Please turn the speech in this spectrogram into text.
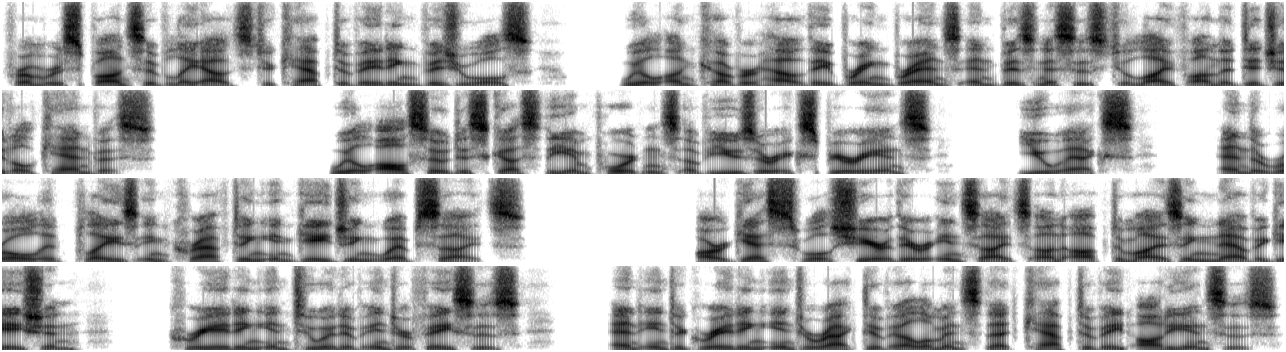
From responsive layouts to captivating visuals, we'll uncover how they bring brands and businesses to life on the digital canvas. We'll also discuss the importance of user experience, UX, and the role it plays in crafting engaging websites. Our guests will share their insights on optimizing navigation, creating intuitive interfaces, and integrating interactive elements that captivate audiences.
